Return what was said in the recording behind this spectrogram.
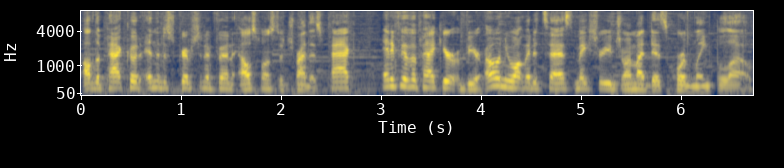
I'll have the pack code in the description if anyone else wants to try this pack. And if you have a pack here of your own you want me to test, make sure you join my Discord link below.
